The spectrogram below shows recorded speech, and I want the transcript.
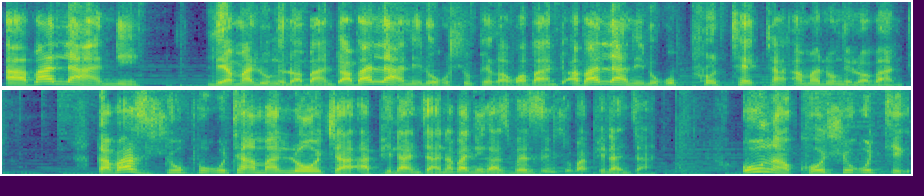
abalani lamalungelo abantu abalani lokuhlupheka kwabantu abalani lokuprotecta amalungelo abantu. Kabazihluphi ukuthi amaloja aphila njani abanikazi bezindlu baphila njani? Ungakhohlwa ukuthi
